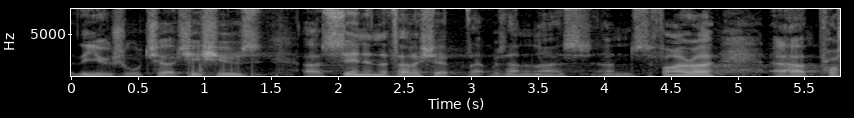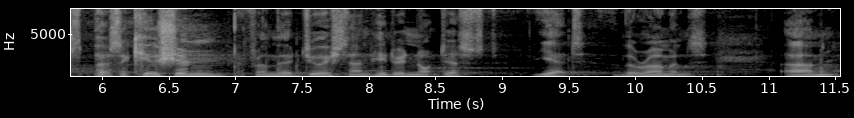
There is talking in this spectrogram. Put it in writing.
the usual church issues uh, sin in the fellowship, that was Ananias and Sapphira, uh, persecution from the Jewish Sanhedrin, not just yet the Romans. Um,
